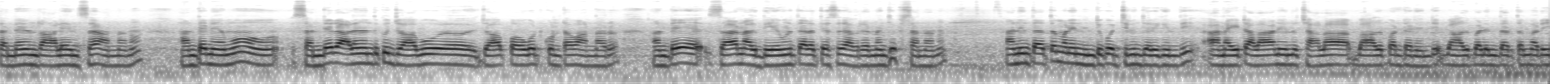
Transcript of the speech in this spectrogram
సండే నేను రాలేను సార్ అన్నాను. అంటేనేమో సండే రాలేనందుకు జాబు జాబ్ పోగొట్టుకుంటావా అన్నారు. అంటే సార్ నాకు దేవుని తర్వాత సార్ ఎవరైనా అని చెప్పి అన్నాను. అనిన తర్వాత మరి నేను ఇంటికి వచ్చడం జరిగింది. ఆ నైట్ అలా నేను చాలా బాధపడ్డానండి. బాధపడిన తర్వాత మరి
